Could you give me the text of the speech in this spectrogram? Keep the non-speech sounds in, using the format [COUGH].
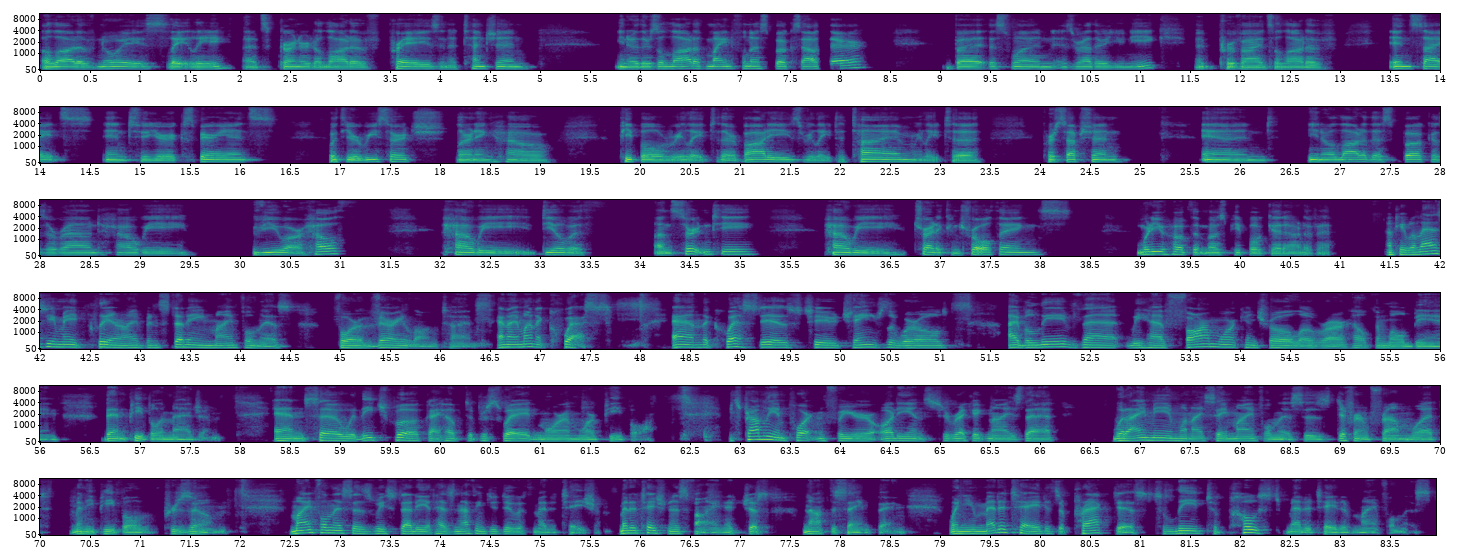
a lot of noise lately. It's garnered a lot of praise and attention. You know, there's a lot of mindfulness books out there, but this one is rather unique. It provides a lot of insights into your experience with your research, learning how people relate to their bodies, relate to time, relate to perception. And, you know, a lot of this book is around how we view our health, how we deal with uncertainty, how we try to control things. What do you hope that most people get out of it? Okay, well, as you made clear, I've been studying mindfulness for a very long time, and I'm on a quest. And the quest is to change the world. I believe that we have far more control over our health and well being than people imagine. And so, with each book, I hope to persuade more and more people. It's probably important for your audience to recognize that what I mean when I say mindfulness is different from what many people presume. Mindfulness, as we study it, has nothing to do with meditation. Meditation is fine, it's just not the same thing. When you meditate, it's a practice to lead to post meditative mindfulness.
